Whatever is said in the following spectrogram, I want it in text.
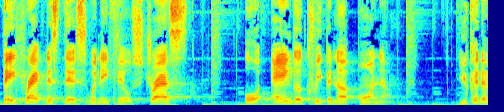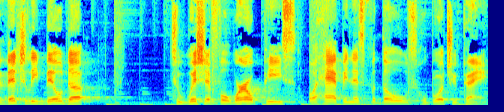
They practice this when they feel stress or anger creeping up on them. You can eventually build up to wishing for world peace or happiness for those who brought you pain.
